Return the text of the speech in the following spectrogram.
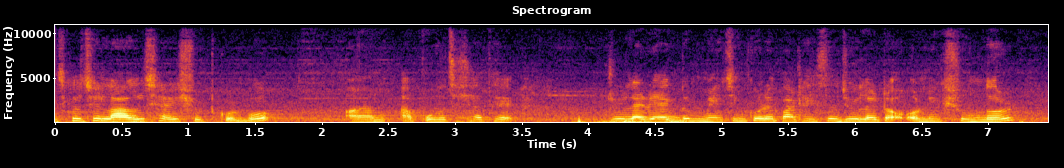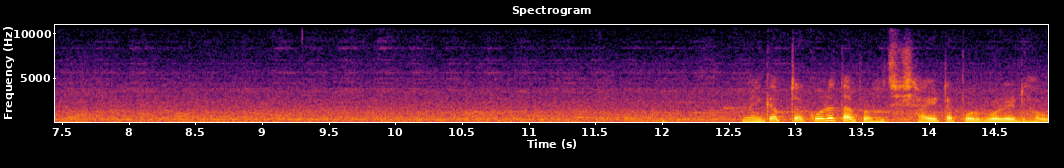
আজকে হচ্ছে লাল শাড়ি শ্যুট করব। আপু হচ্ছে সাথে জুয়েলারি একদম ম্যাচিং করে পাঠাইছে জুয়েলারিটা অনেক সুন্দর। মেকআপটা করে তারপর হচ্ছে শাড়িটা পরবো রেডি হব।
